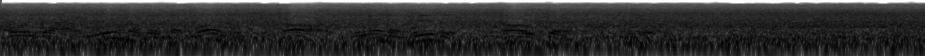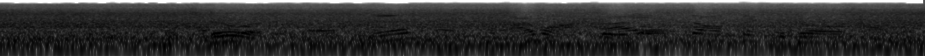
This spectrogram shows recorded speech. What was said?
avoid it? We're not gonna avoid it. Oh, we're gonna hit it. Okay. Let's do it. Yeah? I want to. I but- don't think the girls want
